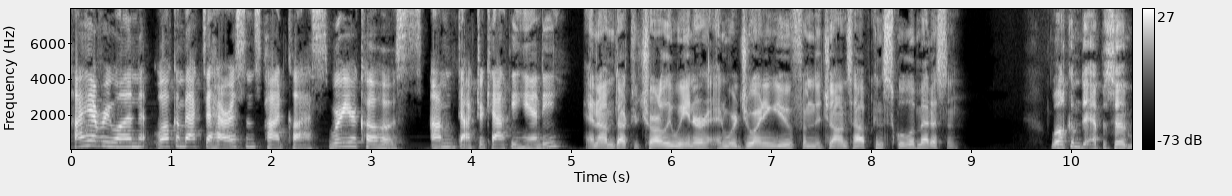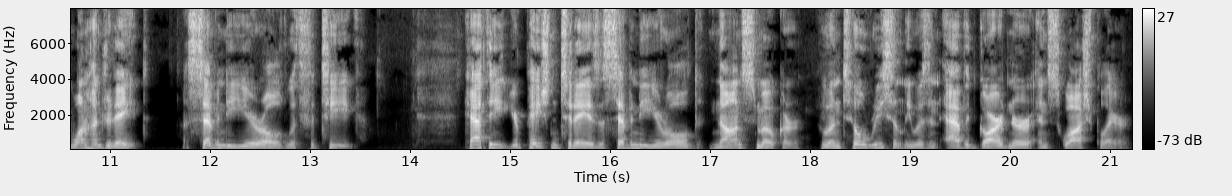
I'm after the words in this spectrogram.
Hi, everyone. Welcome back to Harrison's PodClass. We're your co hosts. I'm Dr. Kathy Handy. And I'm Dr. Charlie Wiener, and we're joining you from the Johns Hopkins School of Medicine. Welcome to episode 108 A 70 year old with fatigue. Kathy, your patient today is a 70 year old non smoker who until recently was an avid gardener and squash player.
